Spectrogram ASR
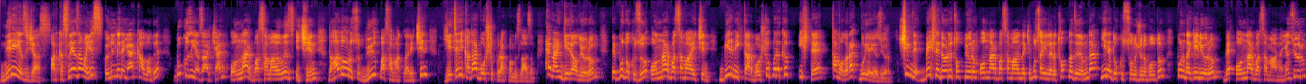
nereye yazacağız? Arkasına yazamayız. Önünde de yer kalmadı. 9'u yazarken onlar basamağımız için daha doğrusu büyük basamaklar için yeteri kadar boşluk bırakmamız lazım. Hemen geri alıyorum ve bu 9'u onlar basamağı için bir miktar boşluk bırakıp işte tam olarak buraya yazıyorum. Şimdi 5 ile 4'ü topluyorum. Onlar basamağındaki bu sayıları topladığımda yine 9 sonucunu buldum. Bunu da geliyorum ve onlar basamağına yazıyorum.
